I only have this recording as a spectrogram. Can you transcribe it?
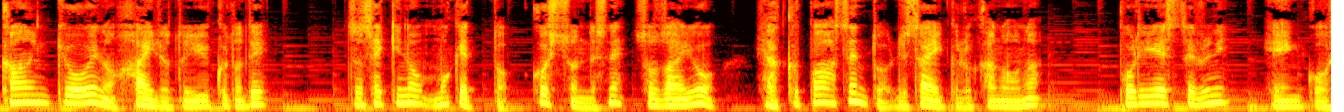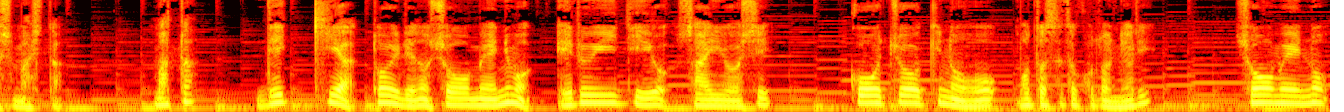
環境への配慮ということで、座席のモケット、クッションですね、素材を100%リサイクル可能なポリエステルに変更しました。また、デッキやトイレの照明にも LED を採用し、高調機能を持たせたことにより、照明の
